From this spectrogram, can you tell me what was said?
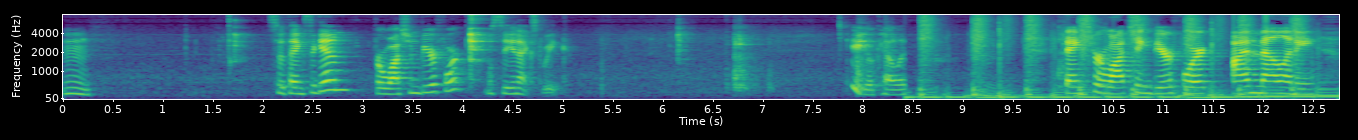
Mm. So thanks again for watching Beer Fork. We'll see you next week. Here you go, Kelly. Thanks for watching Beer Fork. I'm Melanie.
